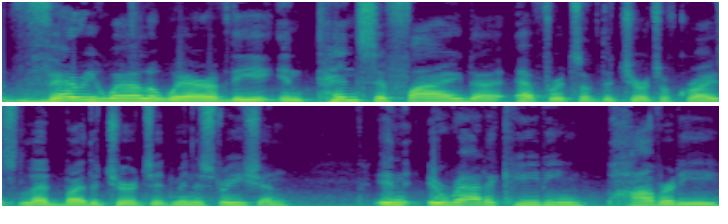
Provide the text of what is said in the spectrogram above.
very well aware of the intensified uh, efforts of the Church of Christ, led by the church administration, in eradicating poverty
